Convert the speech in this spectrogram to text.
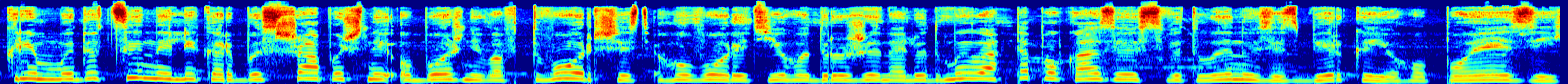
Крім медицини, лікар безшапочний обожнював творчість, говорить його дружина Людмила та показує світлину зі збірки його поезій.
